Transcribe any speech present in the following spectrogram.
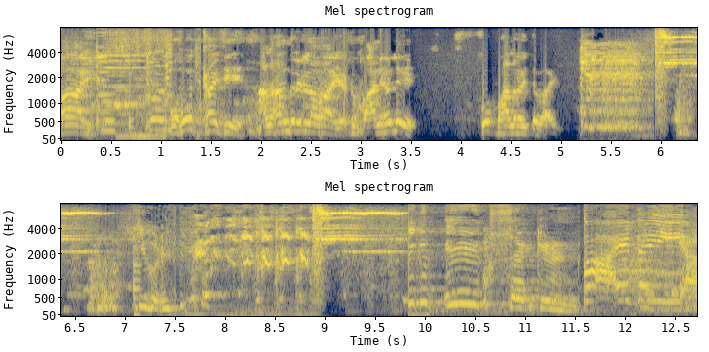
ভাই বহুত খাইছি। আলহামদুলিল্লাহ ভাই একটু পানি হলে খুব ভালো হইতো ভাই। হায় দইয়া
